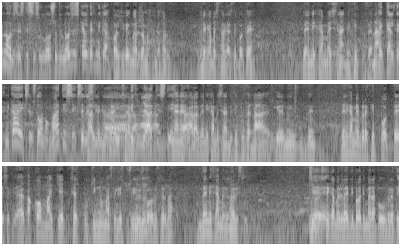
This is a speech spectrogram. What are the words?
γνώριζες τη σύζυγό σου, τη γνώριζες καλλιτεχνικά. Όχι, δεν γνωριζόμασταν καθόλου. Δεν είχαμε συνεργαστεί ποτέ. Δεν είχαμε συναντηθεί πουθενά. Ε, καλλιτεχνικά ήξερες το όνομά της, ήξερες την, Καλλιτεχνικά α, ήξερα. τη δουλειά αλλά- της, τι ναι, έχει ναι, κάνει; αλλά δεν είχαμε συναντηθεί πουθενά. γιατί εμείς δεν, δεν είχαμε βρεθεί ποτέ, σε, ε, ακόμα και ξέρεις, που κινούμαστε και στους ίδιους Μμμ. χώρους. κτλ. Δεν είχαμε γνωριστεί. Και- Γνωριστήκαμε δηλαδή την πρώτη μέρα που βρεθήκαμε.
